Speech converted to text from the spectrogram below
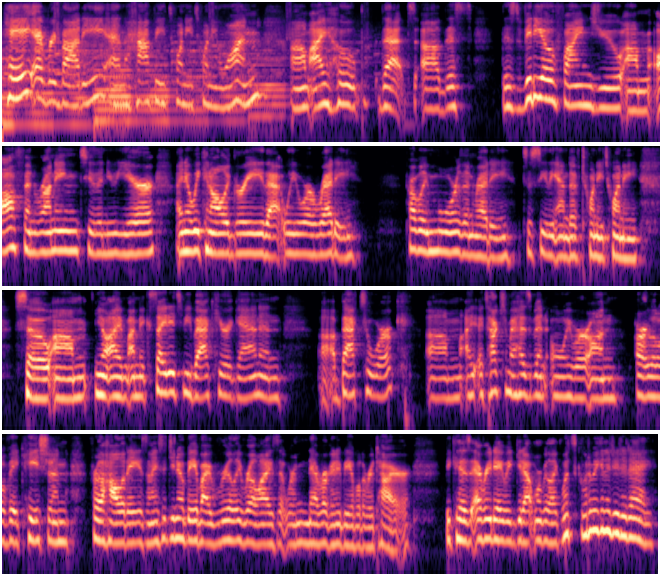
Hey, everybody, and happy 2021. Um, I hope that uh, this this video finds you um, off and running to the new year. I know we can all agree that we were ready, probably more than ready, to see the end of 2020. So, um, you know, I'm, I'm excited to be back here again and uh, back to work. Um, I, I talked to my husband when we were on our little vacation for the holidays, and I said, you know, babe, I really realize that we're never going to be able to retire because every day we'd get out and we'd be like, what's what are we going to do today?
